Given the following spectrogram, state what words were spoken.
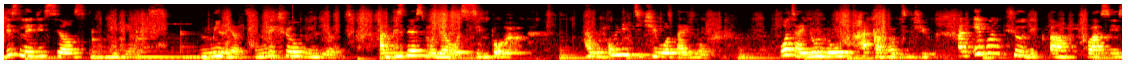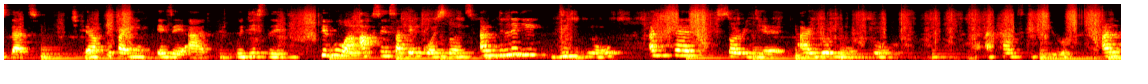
this lady sells in millions, millions, literal millions. Her business model was simple. I will only teach you what I know. What I don't know, I cannot teach you. And even through the um, classes that um, Ifeanyi Eze had with this lady, people were asking certain questions, and the lady didn't know. And she said, Sorry, dear, I don't know. So I can't teach you. And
